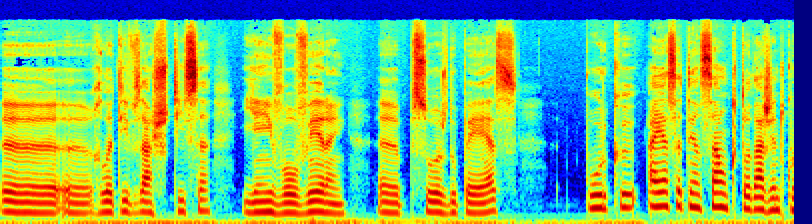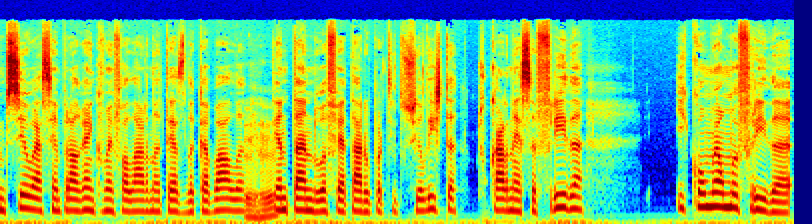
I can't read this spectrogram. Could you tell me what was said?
uh, uh, relativos à justiça e a envolverem uh, pessoas do PS, porque há essa tensão que toda a gente conheceu, há sempre alguém que vem falar na tese da cabala, uhum. tentando afetar o Partido Socialista, tocar nessa ferida, e como é uma ferida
